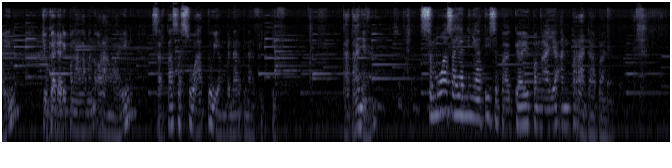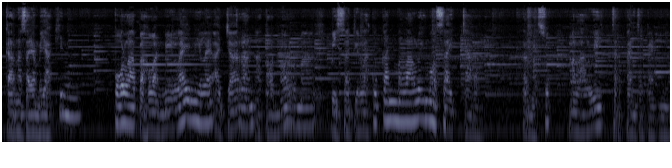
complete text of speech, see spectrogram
lain, juga dari pengalaman orang lain, serta sesuatu yang benar-benar fiktif. Katanya, semua saya niati sebagai pengayaan peradaban. Karena saya meyakini pola bahwa nilai-nilai ajaran atau norma bisa dilakukan melalui mosaik cara, termasuk melalui cerpen-cerpen ini.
